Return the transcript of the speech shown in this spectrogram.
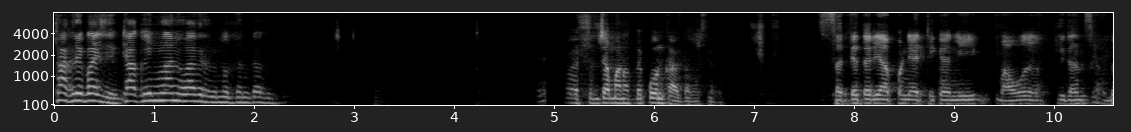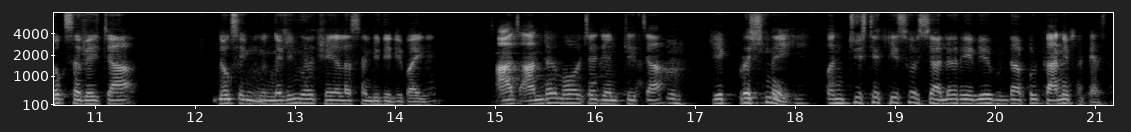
ठाकरे पाहिजे. ठाकरे म्हणून आम्ही वागरे मतदान करणार तुमच्या मनातलं कोण खासदार असणार? सध्या तरी आपण या ठिकाणी मावळ विधानसभा लोकसभेच्या लोकसभे नवीन खेळायला संधी दिली पाहिजे. आज मावळच्या जनतेचा एक प्रश्न आहे. पंचवीस ते तीस वर्ष आलं रेल्वे गुंडापूर काने फाट्याचा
